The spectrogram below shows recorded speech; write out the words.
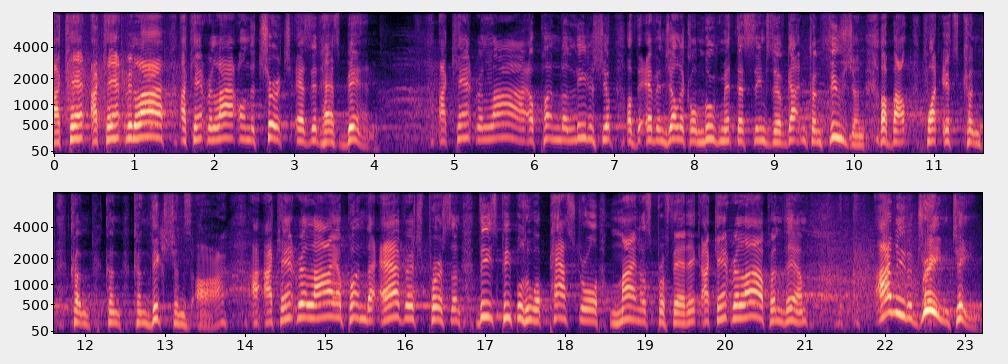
I can't, I can't rely, I can't rely on the church as it has been. I can't rely upon the leadership of the evangelical movement that seems to have gotten confusion about what its con, con, con, convictions are. I, I can't rely upon the average person, these people who are pastoral minus prophetic. I can't rely upon them. I need a dream team.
